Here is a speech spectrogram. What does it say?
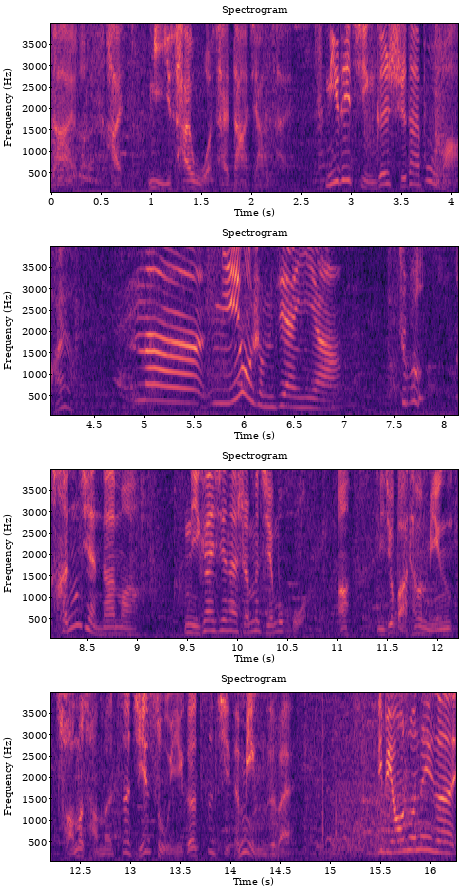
代了，还你猜我猜大家猜，你得紧跟时代步伐呀。那您有什么建议啊？这不很简单吗？你看现在什么节目火啊，你就把他们名传吧传吧，自己组一个自己的名字呗。你比方说那个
